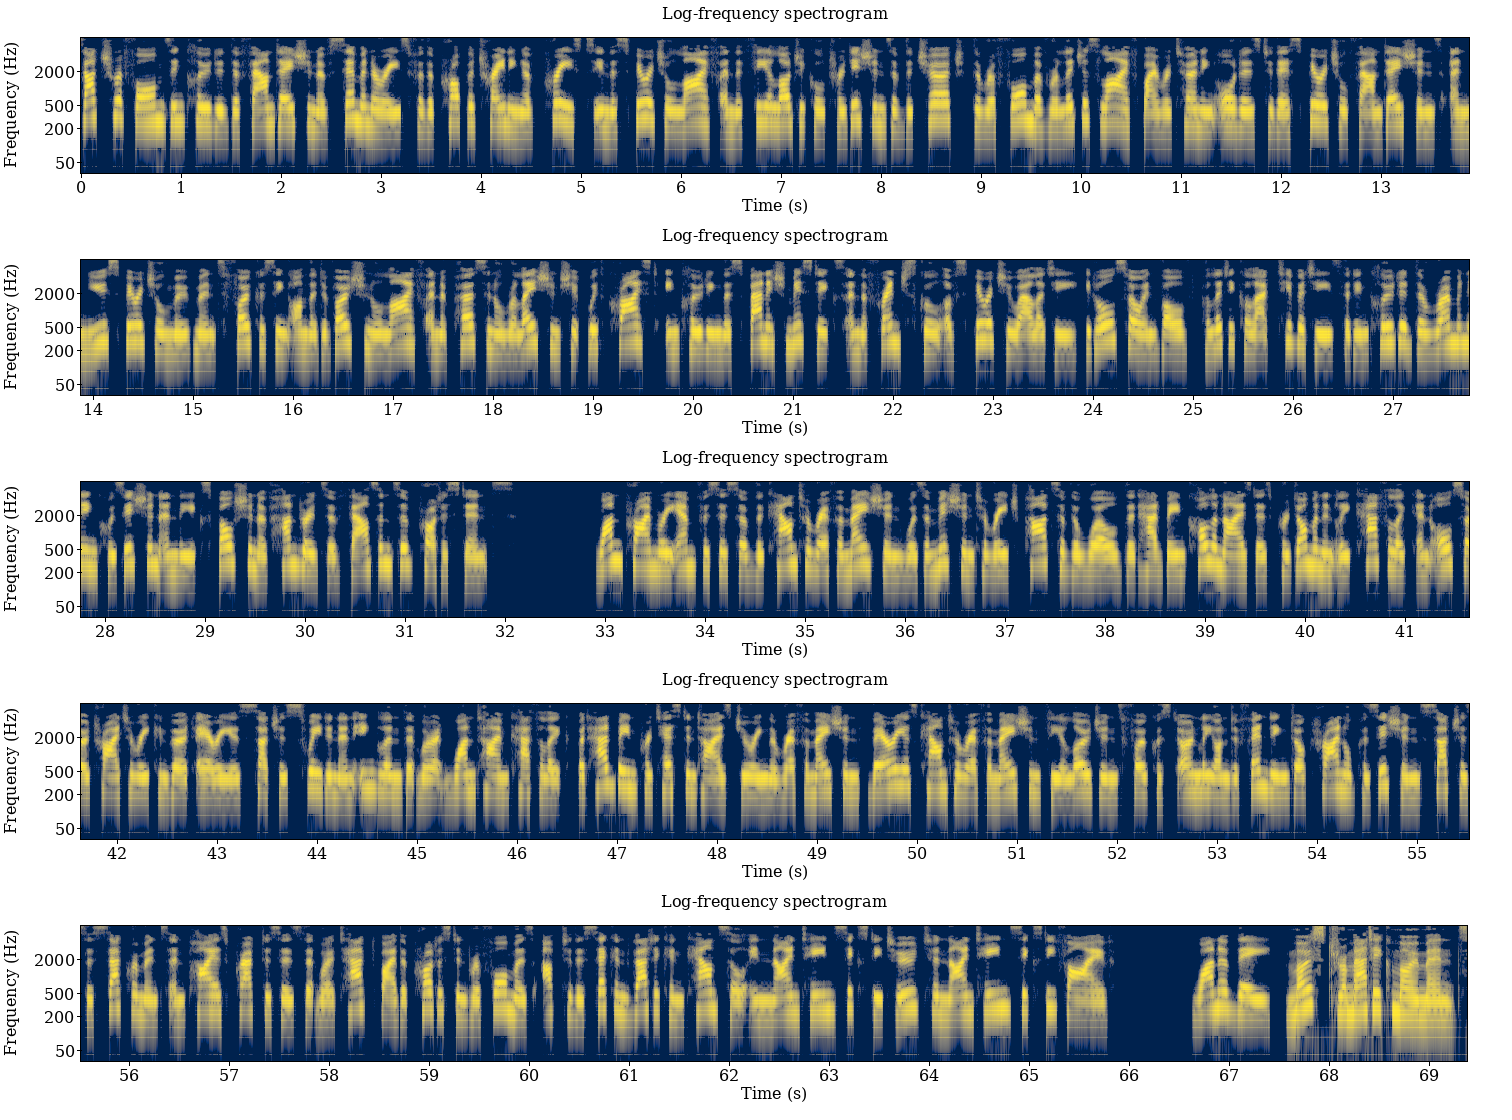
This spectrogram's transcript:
Such reforms included the foundation of seminaries for the proper training of priests in the spiritual life and the theological traditions of the Church, the reform of religious life by returning orders to their spiritual foundations, and new spiritual movements focusing on the devotional life and a personal relationship with Christ, including the Spanish mystics and the French school of spirituality. It also involved political activities that included the Roman Inquisition and the expulsion of hundreds of thousands of Protestants. One primary emphasis of the Counter-Reformation was a mission to reach parts of the world that had been colonized as predominantly Catholic and also try to reconvert areas such as Sweden and England that were at one time Catholic, but had been Protestantized during the Reformation. Various Counter-Reformation theologians focused only on defending doctrinal positions such as the sacraments and pious practices that were attacked by the Protestant reformers, up to the Second Vatican Council in 19 1962 to 1965. One of the most dramatic moments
